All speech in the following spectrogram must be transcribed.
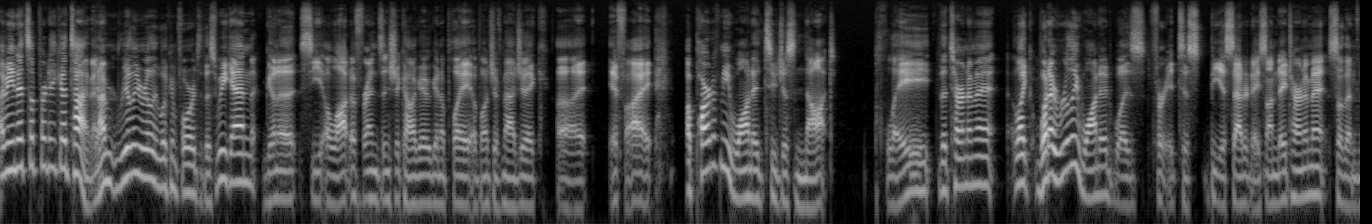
I mean it's a pretty good time, and Yeah. I'm really, really looking forward to this weekend. Gonna see a lot of friends in Chicago. Gonna play a bunch of Magic. Uh, if I, a part of me wanted to just not play the tournament. Like what I really wanted was for it to be a Saturday Sunday tournament. So then,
